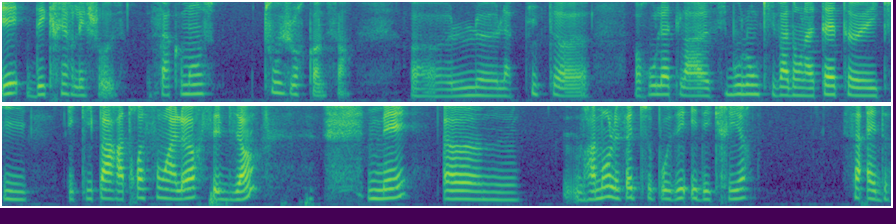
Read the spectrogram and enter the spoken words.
et d'écrire les choses. Ça commence toujours comme ça. Euh, la petite roulette, là, ciboulon qui va dans la tête et qui, et qui part à 300 à l'heure, c'est bien. Mais vraiment, le fait de se poser et d'écrire, ça aide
